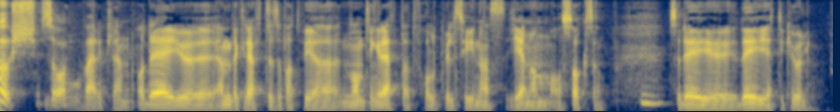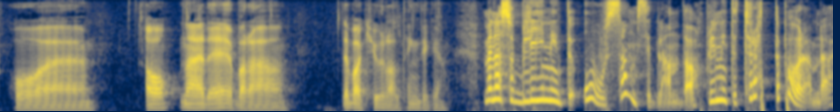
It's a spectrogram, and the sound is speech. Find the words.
push så. Jo, verkligen. Och det är ju en bekräftelse på att vi gör någonting rätt, att folk vill synas genom oss också. Så det är ju det är ju jättekul. Och eh, ja, nej, det är bara, det är bara kul allting tycker jag. Men alltså blir ni inte osams ibland då? Blir ni inte trötta på varandra?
